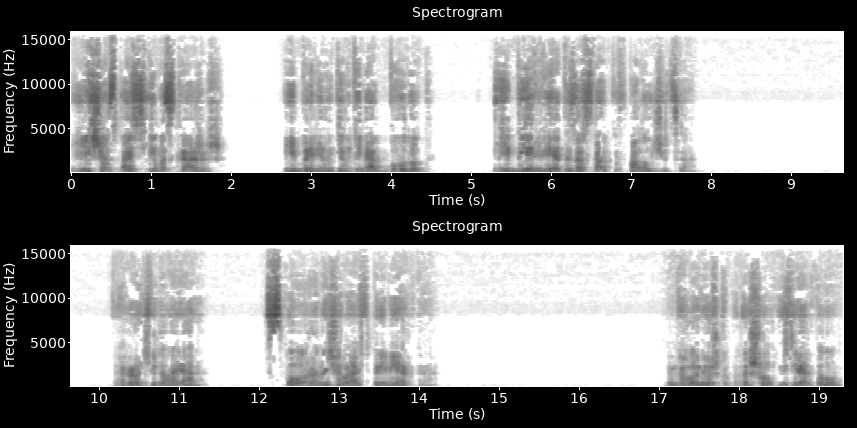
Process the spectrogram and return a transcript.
Еще спасибо скажешь. И брюки у тебя будут, и берет из остатков получится. Короче говоря, скоро началась примерка. Головешка подошел к зеркалу,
